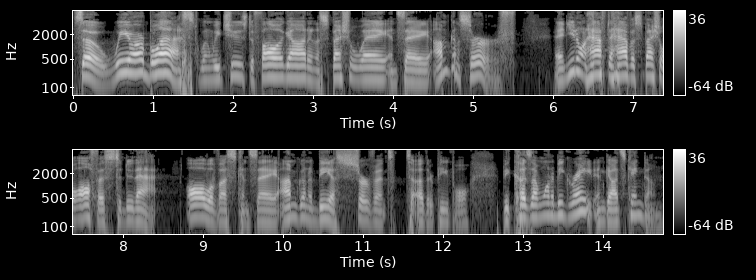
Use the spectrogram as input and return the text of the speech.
So we are blessed when we choose to follow God in a special way and say, I'm going to serve. And you don't have to have a special office to do that. All of us can say, I'm going to be a servant to other people because I want to be great in God's kingdom.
